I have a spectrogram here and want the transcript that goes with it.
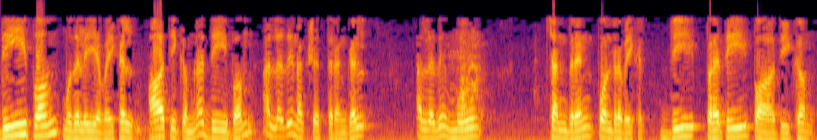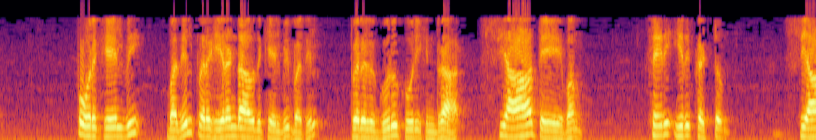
தீபம் முதலியவைகள். ஆதிக்கம்னா தீபம் அல்லது நட்சத்திரங்கள் அல்லது மூன் சந்திரன் போன்றவைகள். தி பிரதீபாதிகம். இப்போ ஒரு கேள்வி பதில் பிறகு இரண்டாவது கேள்வி பதில். பிறகு குரு கூறுகின்றார் சியாதேவம் சரி இருக்கட்டும். சியா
